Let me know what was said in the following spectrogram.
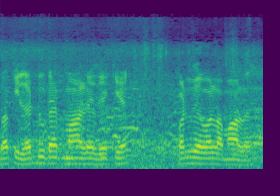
बाकी लड्डू टाइप माल है देखिए पर्दे वाला माल है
